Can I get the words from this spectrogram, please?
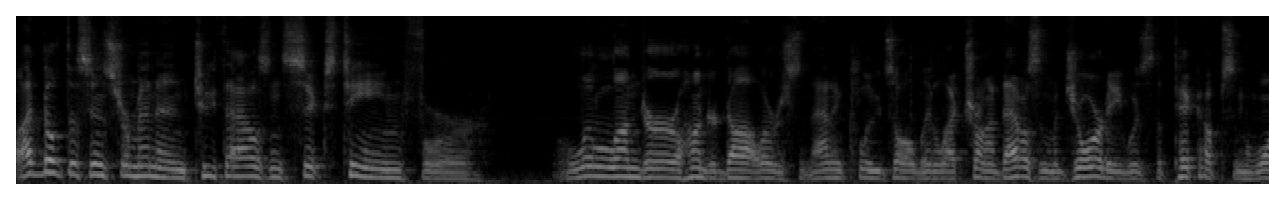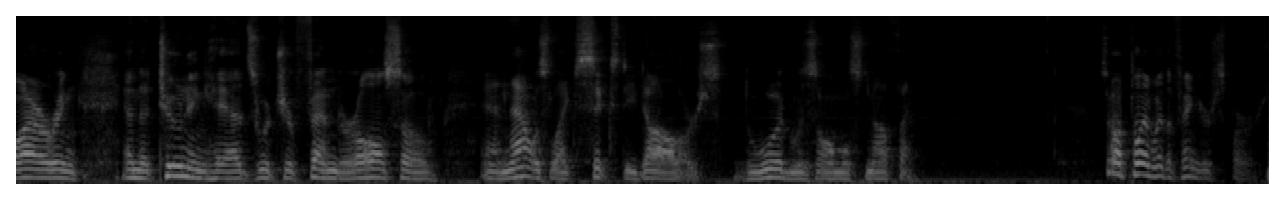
I built this instrument in 2016 for a little under a hundred dollars and that includes all the electronic that was the majority was the pickups and the wiring and the tuning heads which are fender also and that was like sixty dollars. The wood was almost nothing. So i'll play with the fingers first.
